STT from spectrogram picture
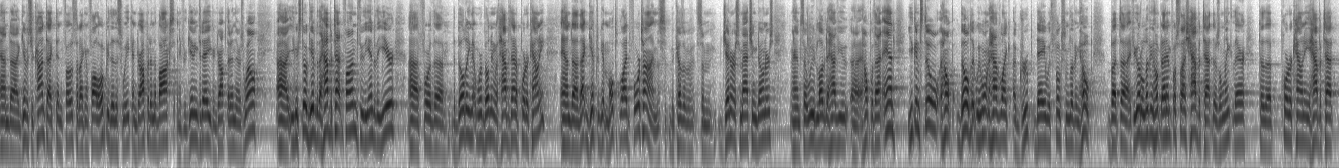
and uh, give us your contact info so that I can follow up with you this week and drop it in the box. And if you're giving today, you can drop that in there as well. Uh, you can still give to the Habitat Fund through the end of the year uh, for the, the building that we're building with Habitat of Porter County. And uh, that gift will get multiplied four times because of some generous matching donors. And so we would love to have you uh, help with that. And you can still help build it. We won't have like a group day with folks from Living Hope. But uh, if you go to livinghope.info slash habitat, there's a link there to the Porter County Habitat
